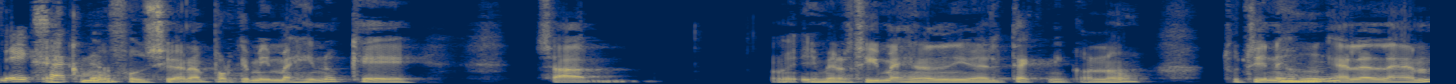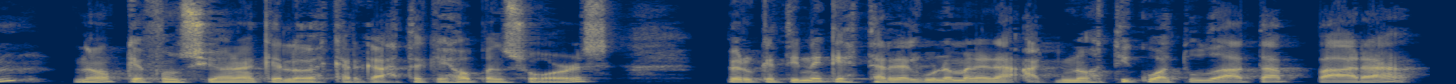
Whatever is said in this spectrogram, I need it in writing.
Exacto. Es como funciona, porque me imagino que, o sea, y me lo estoy imaginando a nivel técnico, ¿no? Tú tienes un LLM, ¿no? Que funciona, que lo descargaste, que es open source, pero que tiene que estar de alguna manera agnóstico a tu data para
